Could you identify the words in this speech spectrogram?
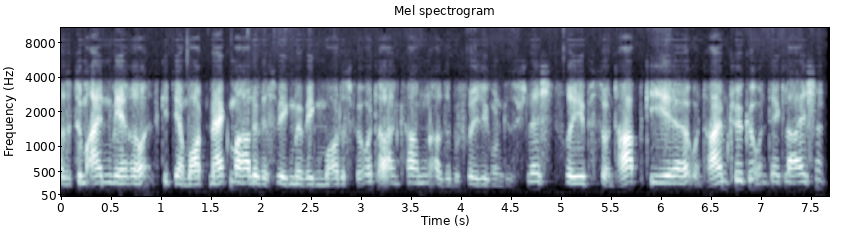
also zum einen wäre, es gibt ja Mordmerkmale, weswegen man wegen Mordes verurteilen kann, also Befriedigung des Geschlechtstriebs und Habgier und Heimtücke und dergleichen.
